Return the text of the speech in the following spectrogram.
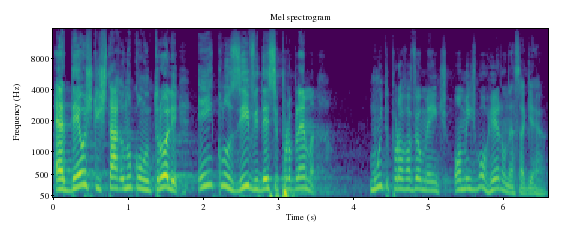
É Deus que está no controle, inclusive desse problema. Muito provavelmente, homens morreram nessa guerra.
